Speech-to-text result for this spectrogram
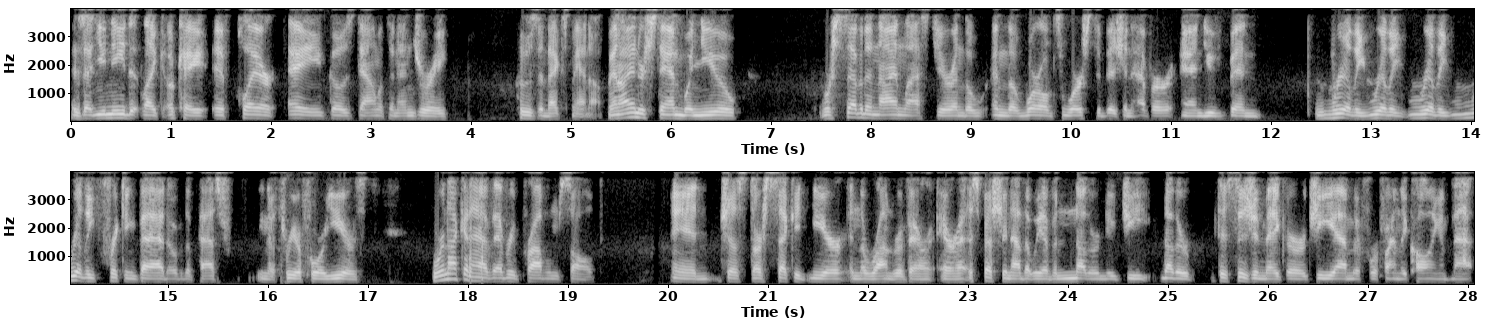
Is that you need it like okay, if player A goes down with an injury, who's the next man up? And I understand when you were seven and nine last year in the in the world's worst division ever, and you've been really, really, really, really freaking bad over the past you know three or four years. We're not going to have every problem solved in just our second year in the Ron Rivera era, especially now that we have another new G, another decision maker or GM, if we're finally calling him that,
